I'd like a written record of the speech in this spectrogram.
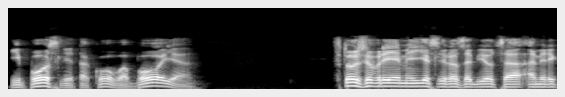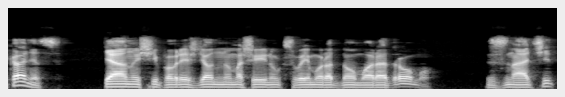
и после такого боя... В то же время, если разобьется американец, тянущий поврежденную машину к своему родному аэродрому, значит,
